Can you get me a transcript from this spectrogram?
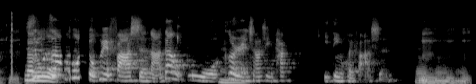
嗯，那不知道多久会发生啊？但我个人相信它。一定会发生。嗯嗯嗯。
